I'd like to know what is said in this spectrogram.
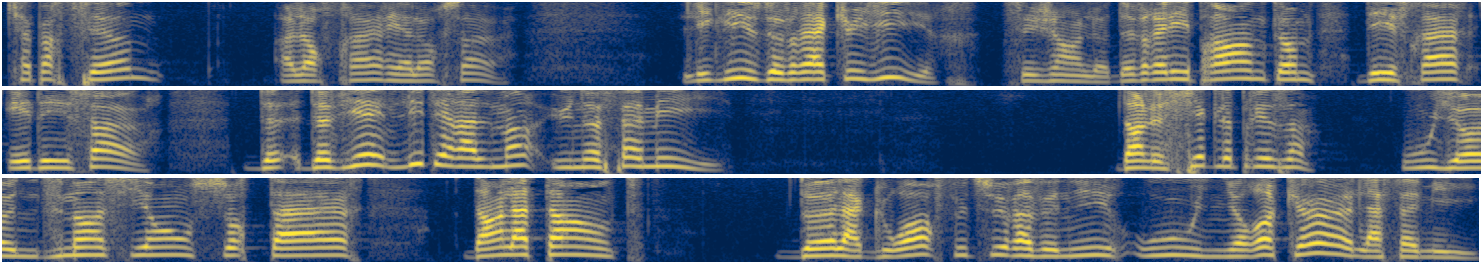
qui appartiennent à leurs frères et à leurs sœurs. L'Église devrait accueillir ces gens-là, devrait les prendre comme des frères et des sœurs, devient littéralement une famille dans le siècle présent, où il y a une dimension sur terre, dans l'attente de la gloire future à venir, où il n'y aura que la famille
